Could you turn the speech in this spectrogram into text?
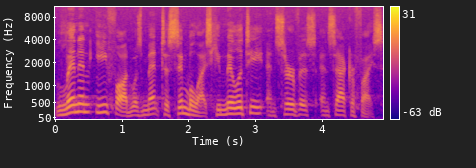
Linen ephod was meant to symbolize humility and service and sacrifice.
